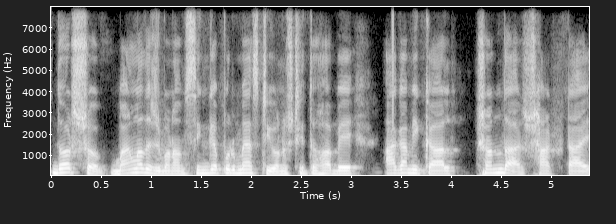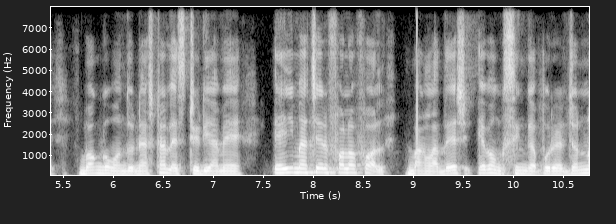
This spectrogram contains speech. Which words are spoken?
দর্শক, বাংলাদেশ বনাম সিঙ্গাপুর ম্যাচটি অনুষ্ঠিত হবে আগামীকাল সন্ধ্যা সাতটায় বঙ্গবন্ধু ন্যাশনাল স্টেডিয়ামে। এই ম্যাচের ফলাফল বাংলাদেশ এবং সিঙ্গাপুরের জন্য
